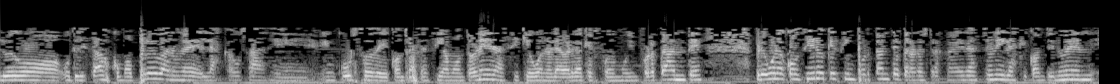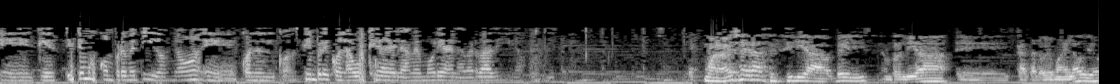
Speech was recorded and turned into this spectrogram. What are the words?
luego utilizados como prueba en una de las causas en curso de contraofensiva montonera, así que bueno, la verdad que fue muy importante. Pero bueno, considero que es importante para nuestra generación y las que continúen eh, que estemos comprometidos, ¿no? Eh, con el, siempre con la búsqueda de la memoria, de la verdad y la justicia. Bueno, ella era Cecilia Bellis, en realidad eh, catalogué mal el audio,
